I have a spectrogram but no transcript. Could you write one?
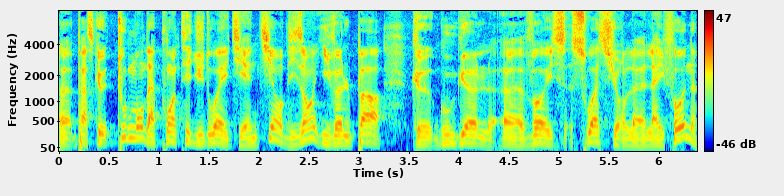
euh, parce que tout le monde a pointé du doigt AT&T en disant ils veulent pas que Google euh, Voice soit sur l'iPhone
